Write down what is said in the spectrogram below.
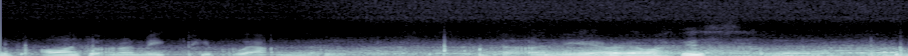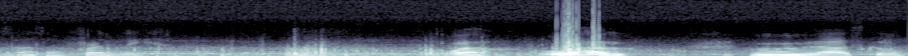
I, I like it when I meet people out in the out in the area like this. It's nice and friendly. Whoa, whoa, ooh, that's cool.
